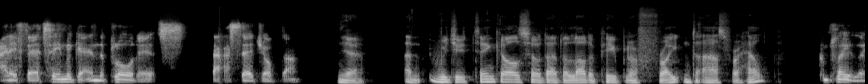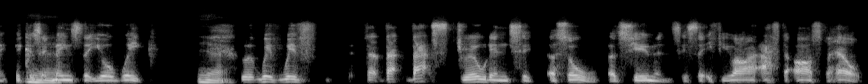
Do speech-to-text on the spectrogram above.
And if their team are getting the plaudits, that's their job done. Yeah. And would you think also that a lot of people are frightened to ask for help? Completely, because yeah. it means that you're weak. Yeah. With with that that that's drilled into us all as humans is that if you are have to ask for help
